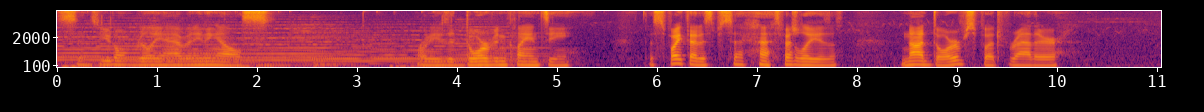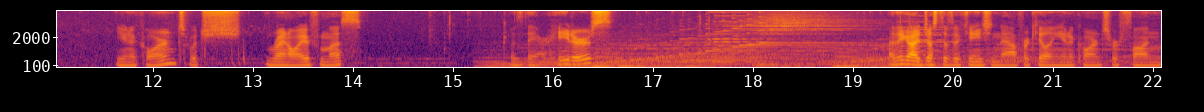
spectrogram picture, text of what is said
Since you don't really have anything else. We're to use a Dwarven Clancy. Despite that, especially is not dwarves, but rather unicorns, which ran away from us. Because they are haters. I think I have justification now for killing unicorns for fun.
